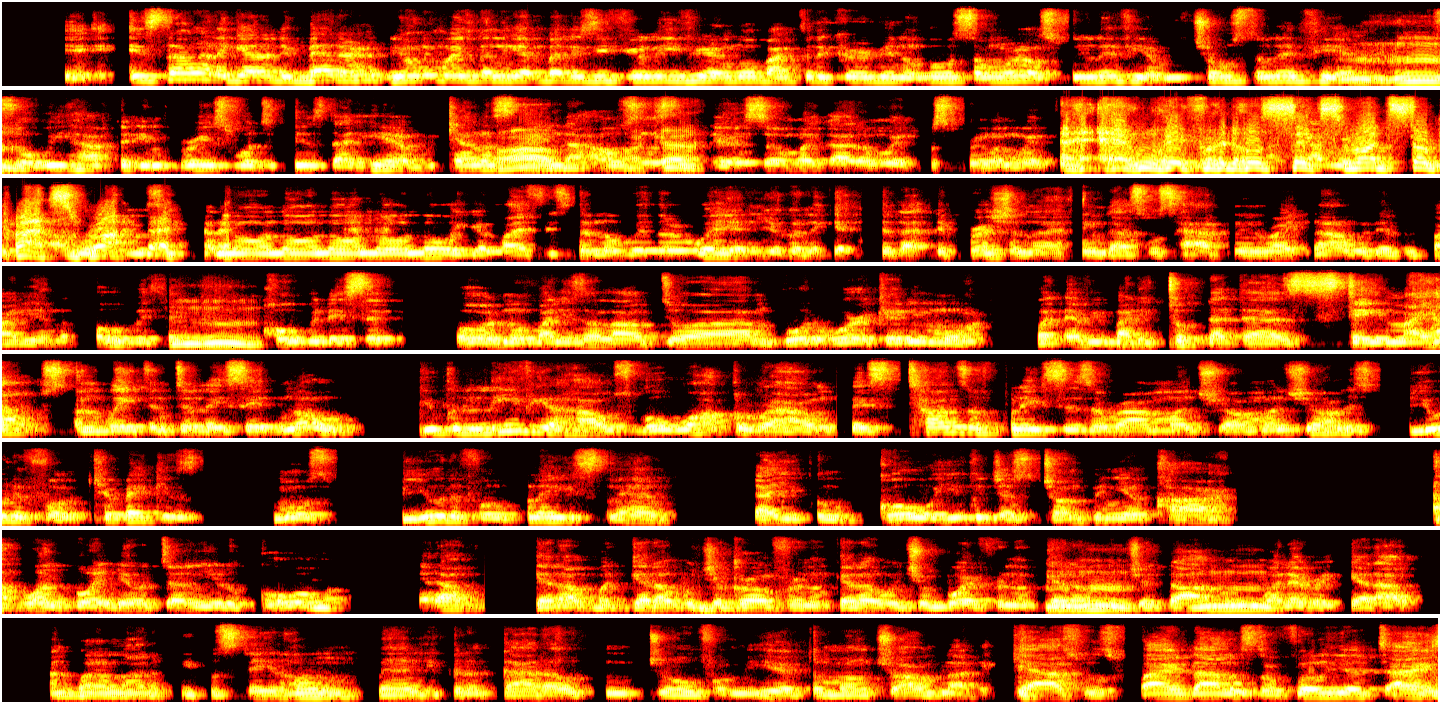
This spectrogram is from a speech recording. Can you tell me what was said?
it's not going to get any better. The only way it's going to get better is if you leave here and go back to the Caribbean and go somewhere else. We live here. We chose to live here. Mhm. So we have to embrace what it is that here. We cannot stay in the Wow, house and sit there and say, oh my God, I'm waiting for spring. I'm waiting. and wait for those six months to pass by. No, no, no, no, no. Your life is going to wither away and you're going to get into that depression. And I think that's what's happening right now with everybody and the COVID thing. Mhm. COVID, they said, oh, nobody's allowed to um, go to work anymore. But everybody took that as stay in my house and wait until they said, no, you could leave your house, go walk around. There's tons of places around Montreal. Montreal is beautiful. Quebec is the most beautiful place, man, that you can go. You could just jump in your car. At one point, they were telling you to go, get out, get out, but get out with your girlfriend or get out with your boyfriend or get out Mhm. with your dog Mhm. or whatever. Get out. And but a lot of people stayed home. Man, you could have got out and drove from here to Mount Tremblant. The gas was five dollars the full year time.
